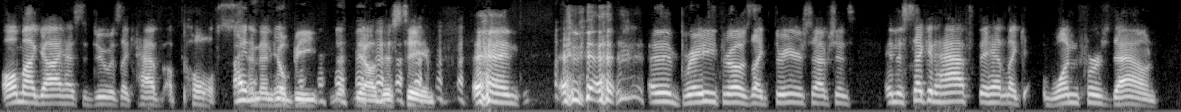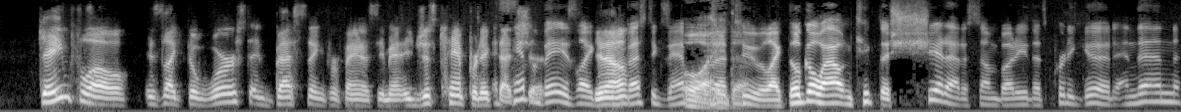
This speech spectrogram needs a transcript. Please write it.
all my guy has to do is like have a pulse, I know. and then he'll beat you know this team. And and, and then Brady throws like three interceptions. In the second half, they had like one first down. Game flow is like the worst and best thing for fantasy, man. You just can't predict And that Tampa shit. Bay is like You know? the best example Oh, of that, that. too. Like they'll go out and kick the shit out of somebody that's pretty good, and then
